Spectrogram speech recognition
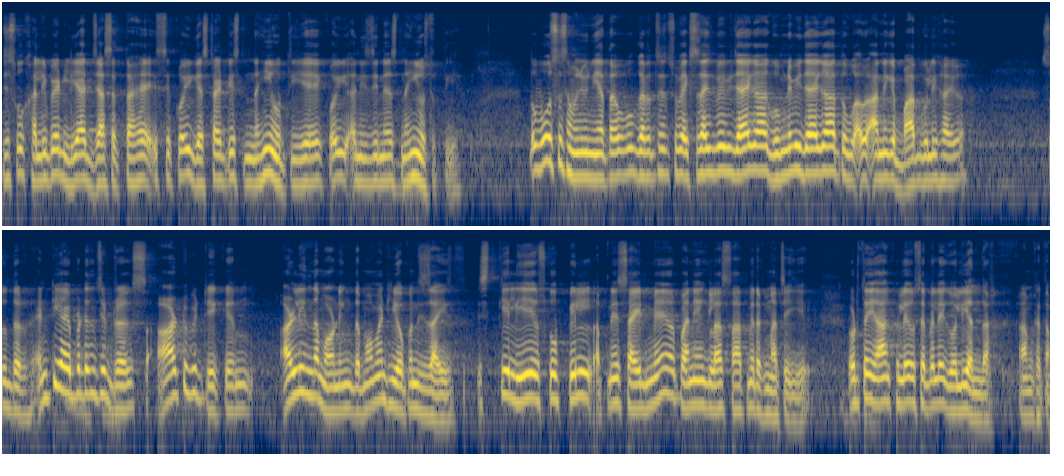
जिसको खाली पेट लिया जा सकता है, इससे कोई गेस्टाइटिस नहीं होती है, कोई अनइजीनेस नहीं हो सकती है। तो वो उसे समझ में नहीं आता। वो घर से सुबह एक्सरसाइज में भी जाएगा, घूमने भी जाएगा तो आने के बाद गोली खाएगा। So the anti hypertensive drugs are to be taken early in the morning the moment he open his eyes इसके लिए उसको पिल अपने साइड में और पानी का गिलास साथ में रखना चाहिए। उठते ही आँख खुले, उससे पहले गोली अंदर, काम खत्म।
